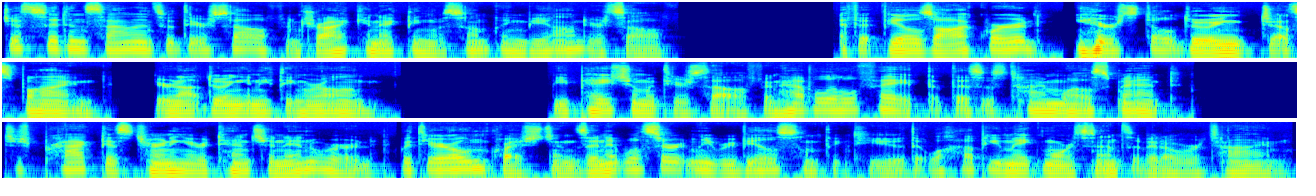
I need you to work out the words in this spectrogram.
Just sit in silence with yourself and try connecting with something beyond yourself. If it feels awkward, you're still doing just fine. You're not doing anything wrong. Be patient with yourself and have a little faith that this is time well spent. Just practice turning your attention inward with your own questions, and it will certainly reveal something to you that will help you make more sense of it over time.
